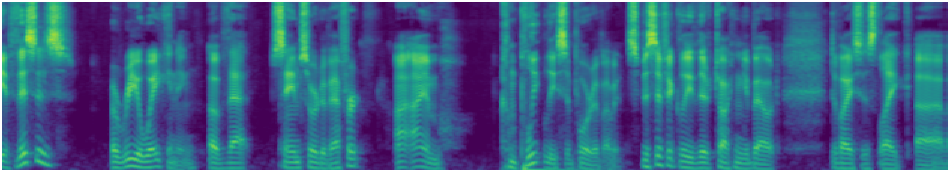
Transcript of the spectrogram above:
If this is a reawakening of that same sort of effort, I, I am completely supportive of it. Specifically, they're talking about devices like uh,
